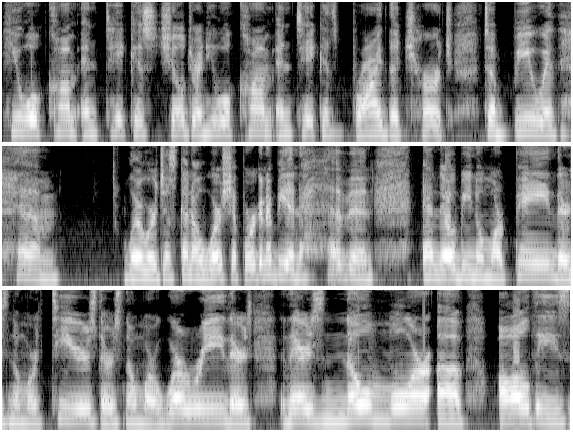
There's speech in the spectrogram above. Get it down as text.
he will come and take his children. He will come and take his bride, the church, to be with him where we're just going to worship. We're going to be in heaven and there'll be no more pain. There's no more tears. There's no more worry. There's, there's no more of all these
